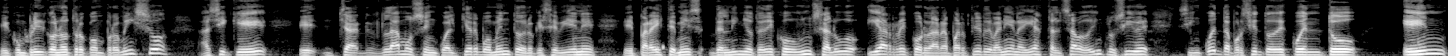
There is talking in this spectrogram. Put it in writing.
eh, cumplir con otro compromiso, así que eh, charlamos en cualquier momento de lo que se viene eh, para este mes del niño. Te dejo un saludo y a recordar, a partir de mañana y hasta el sábado, inclusive 50% de descuento en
